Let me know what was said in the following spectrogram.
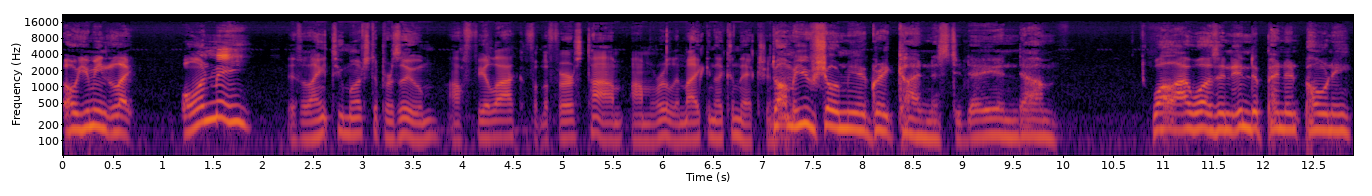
Oh, you mean like on me? If it ain't too much to presume, I feel like for the first time I'm really making a connection. Tommy, you showed me a great kindness today, and um, while I was an independent pony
